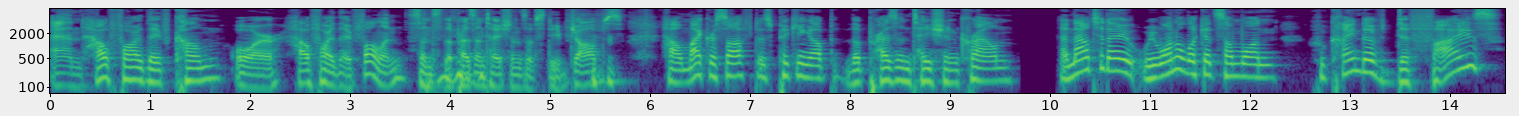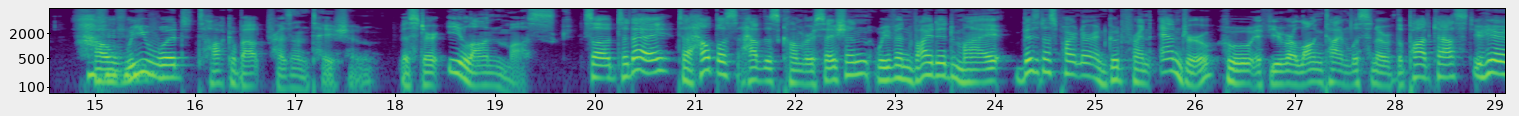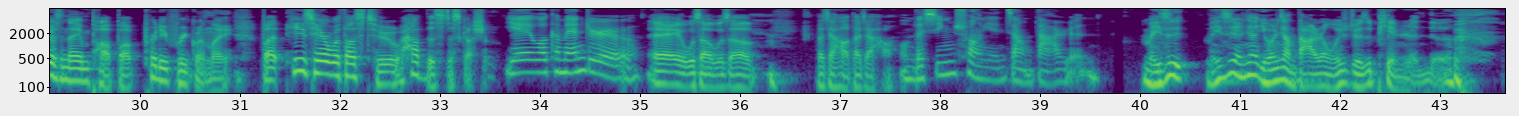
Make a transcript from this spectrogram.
and how far they've come or how far they've fallen since the presentations of Steve Jobs, how Microsoft is picking up the presentation crown. And now today we want to look at someone who kind of defies how we would talk about presentation. Mr. Elon Musk. So, today, to help us have this conversation, we've invited my business partner and good friend Andrew, who, if you're a longtime listener of the podcast, you hear his name pop up pretty frequently. But he's here with us to have this discussion. Yeah, welcome, Andrew. Hey, what's up? What's up? 大家好，大家好。我们的新创演讲达人。每次每次人家有人讲达人，我就觉得是骗人的。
